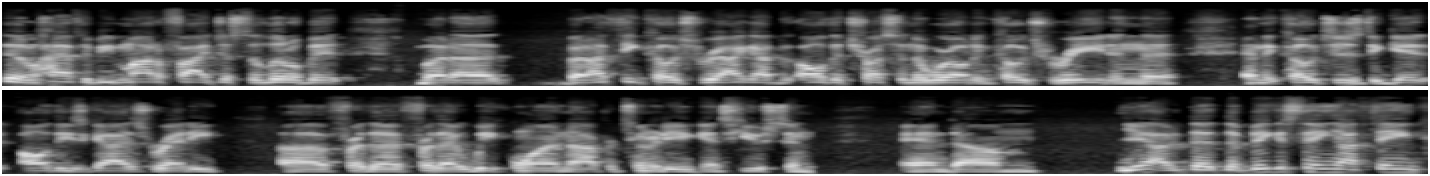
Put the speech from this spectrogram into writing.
it'll have to be modified just a little bit, but. Uh, but I think Coach Reid, I got all the trust in the world in Coach Reid and the and the coaches to get all these guys ready uh, for the for that Week One opportunity against Houston. And um, yeah, the, the biggest thing I think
